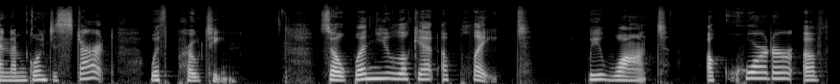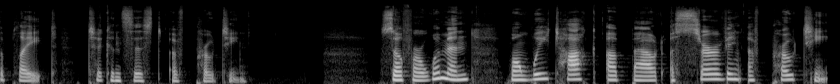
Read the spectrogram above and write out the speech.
And I'm going to start with protein. So when you look at a plate, we want a quarter of the plate to consist of protein. So for women, when we talk about a serving of protein,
